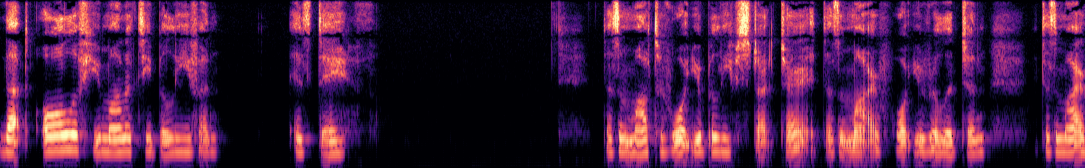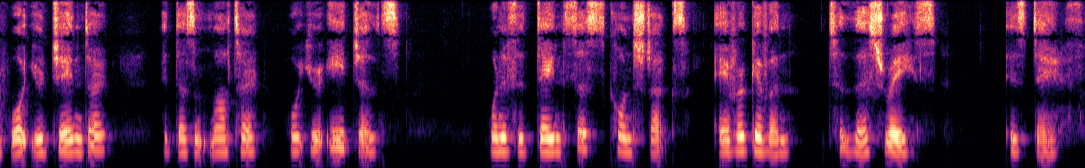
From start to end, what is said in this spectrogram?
that all of humanity believe in is death. Doesn't matter what your belief structure, it doesn't matter what your religion, it doesn't matter what your gender, it doesn't matter what your age is. One of the densest constructs ever given to this race is death.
